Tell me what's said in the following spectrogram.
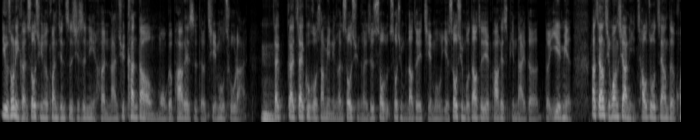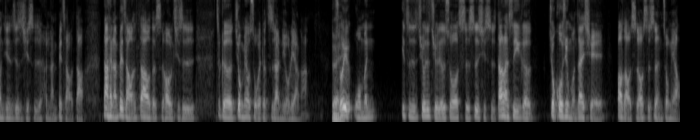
例如说你可能搜寻一个关键字，其实你很难去看到某个 podcast 的节目出来。嗯，在在在 Google 上面，你可能搜寻可能是搜搜寻不到这些节目，也搜寻不到这些 Podcast 平台的的页面。那这样情况下，你操作这样的关键字，其实很难被找得到。那很难被找得到的时候，其实这个就没有所谓的自然流量啊。对，所以我们一直就是觉得说，时事其实当然是一个，就过去我们在写报道的时候，时事很重要。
